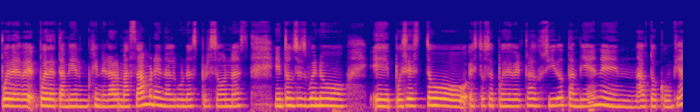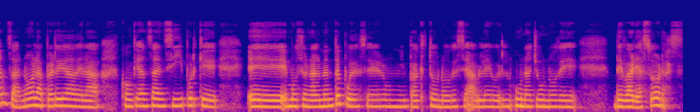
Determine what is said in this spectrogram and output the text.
puede, puede también generar más hambre en algunas personas. Entonces, bueno, eh, pues esto, esto se puede ver traducido también en autoconfianza, ¿no? La pérdida de la confianza en sí, porque eh, emocionalmente puede ser un impacto no deseable o un ayuno de, de varias horas.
